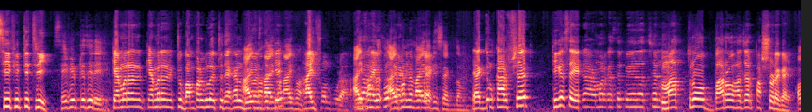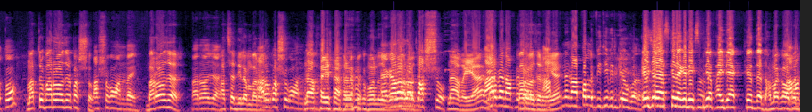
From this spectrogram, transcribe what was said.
C fifty three C fifty three ক্যামেরার ক্যামেরার একটু বাম্পারগুলো একটু দেখান ভিউয়ারদেরকে iPhone। আইফোন পুরা। আইফোন আইফোন মাইরা দিছে দিছে একদম। একদম কার্ভ শেপ ঠিক আছে এটা আমার কাছে পেয়ে যাচ্ছেন মাত্র বারো হাজার পাঁচশো টাকায়। কত? মাত্র বারো হাজার পাঁচশো। পাঁচশো কমান ভাই। বারো হাজার? বারো হাজার। আচ্ছা দিলাম বারো আরও পাঁচশো কমান না ভাই এগারো হাজার পাঁচশো। না ভাইয়া পারবেন আপনি বারো হাজার ভাইয়া। না পারলে পৃথিবীর কেউ পারবে এই যে আজকে দেখেন এক্সপিরিয়া ফাইভ এক ধামাকা offer.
